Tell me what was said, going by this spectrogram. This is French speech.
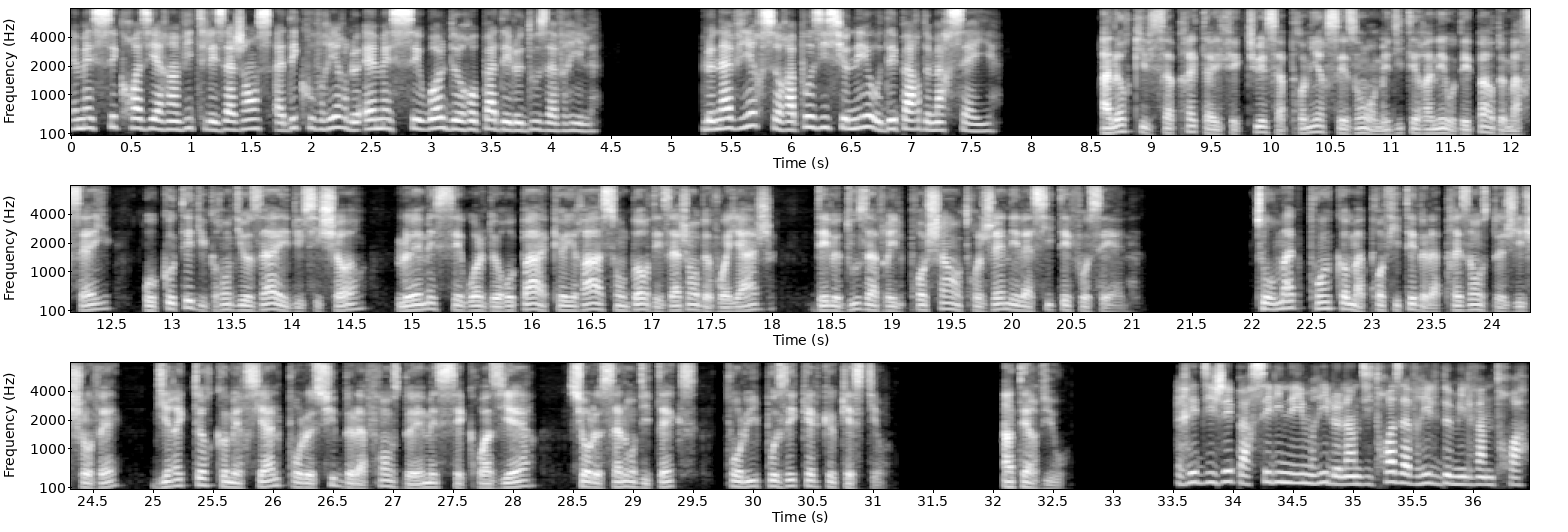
MSC Croisière invite les agences à découvrir le MSC World Europa dès le 12 avril. Le navire sera positionné au départ de Marseille. Alors qu'il s'apprête à effectuer sa première saison en Méditerranée au départ de Marseille, aux côtés du Grandiosa et du Seashore, le MSC World Europa accueillera à son bord des agents de voyage, dès le 12 avril prochain entre Gênes et la cité phocéenne. Tourmag.com a profité de la présence de Gilles Chauvet, directeur commercial pour le sud de la France de MSC Croisière, sur le salon d'ITEX, pour lui poser quelques questions. Interview. Rédigé par Céline Imri le lundi 3 avril 2023.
